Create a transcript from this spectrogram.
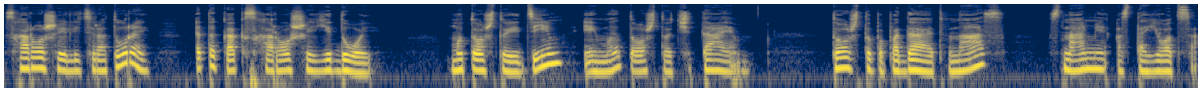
С хорошей литературой это как с хорошей едой. Мы то, что едим, и мы то, что читаем. То, что попадает в нас, с нами остается.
